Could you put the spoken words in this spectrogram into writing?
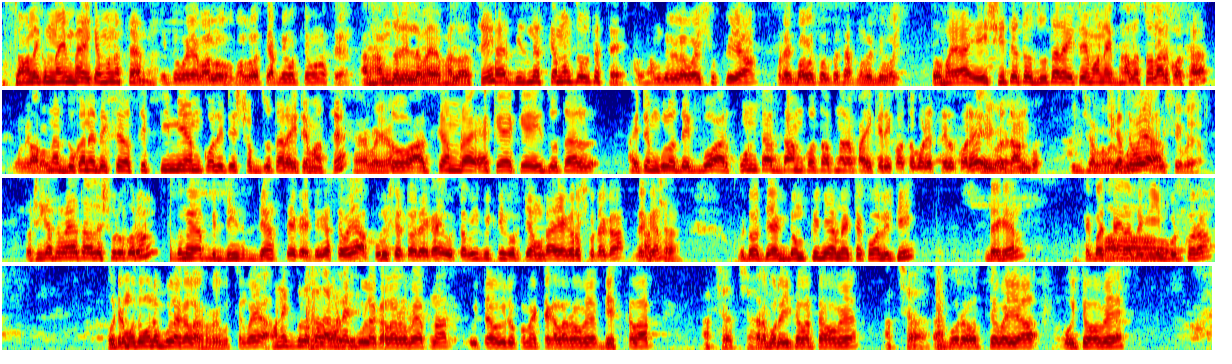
আসসালামু আলাইকুম নাইম ভাই কেমন আছেন? এই তো ভাইয়া ভালো ভালো আছি। আপনি কেমন আছেন? আলহামদুলিল্লাহ ভাইয়া ভালো আছি। আর বিজনেস কেমন চলতেছে? আলহামদুলিল্লাহ ভাই শুক্রিয়া। অনেক ভালো চলতেছে আপনাদের দুবাই। তো ভাইয়া এই শীতে তো জুতার আইটেম অনেক ভালো চলার কথা। অনেক তো ভালো। আপনার দোকানে দেখতে পাচ্ছি প্রিমিয়াম কোয়ালিটির সব জুতার আইটেম আছে। হ্যাঁ ভাইয়া। তো আজকে আমরা একে একে এই জুতার আইটেমগুলো দেখব আর কোনটার দাম কত আপনারা পাইকারি কত করে সেল করে একটু জানব। ইনশাআল্লাহ ঠিক আছে ভাইয়া? অবশ্যই ভাইয়া। তো ঠিক আছে ভাইয়া তাহলে শুরু করুন। প্রথমে আপনি জিন্স জেন্টস দেখাই ঠিক আছে ভাইয়া? পুরুষেরটা দেখাই ওটা আমি বিক্রি করছি আমরা এগারোশো টাকা দেখেন। আচ্ছা। ওটা হচ্ছে একদম প্রিমিয়াম একটা কোয়ালিটি দেখেন। একবার চায়না থেকে. ইম্পোর্ট করা। ওইটার মধ্যে অনেকগুলা কালার হবে বুঝছেন ভাইয়া? অনেকগুলো কালার হবে। অনেকগুলা কালার হবে আপনার ওইটা ওই রকম একটা কালার হবে বেস কালার আচ্ছা আচ্ছা। তারপরে এই কালারটা হবে। আচ্ছা। তারপরে হচ্ছে ভাইয়া ওইটা হবে।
